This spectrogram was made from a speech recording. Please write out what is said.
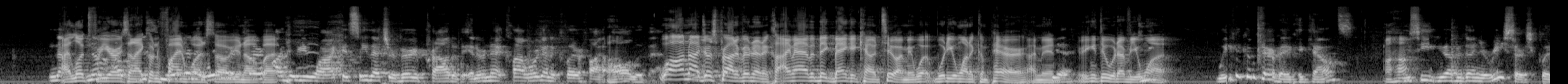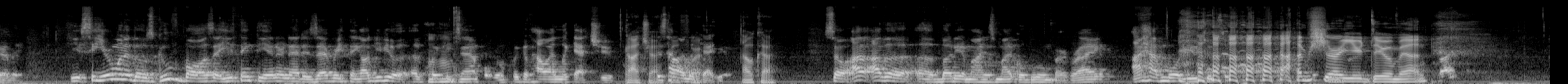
No, I looked for yours and I couldn't find gonna- one, so, you know, but- who you are. I can see that you're very proud of Internet Cloud. We're going to clarify all of that. Well, I'm not just proud of internet. Cloud. I mean, I have a big bank account too. I mean, what, what do you want to compare? I mean, Yeah. you can do whatever you want. we can compare bank accounts. Uh-huh. You see, you haven't done your research clearly. You see, you're one of those goofballs that you think the internet is everything. I'll give you a, a quick example, real quick, of how I look at you. Mm-hmm. Gotcha. This is how I look it. at you. Okay. So I, I have a, a buddy of mine is Michael Bloomberg, right? I have more YouTube. I'm sure you do, man. More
